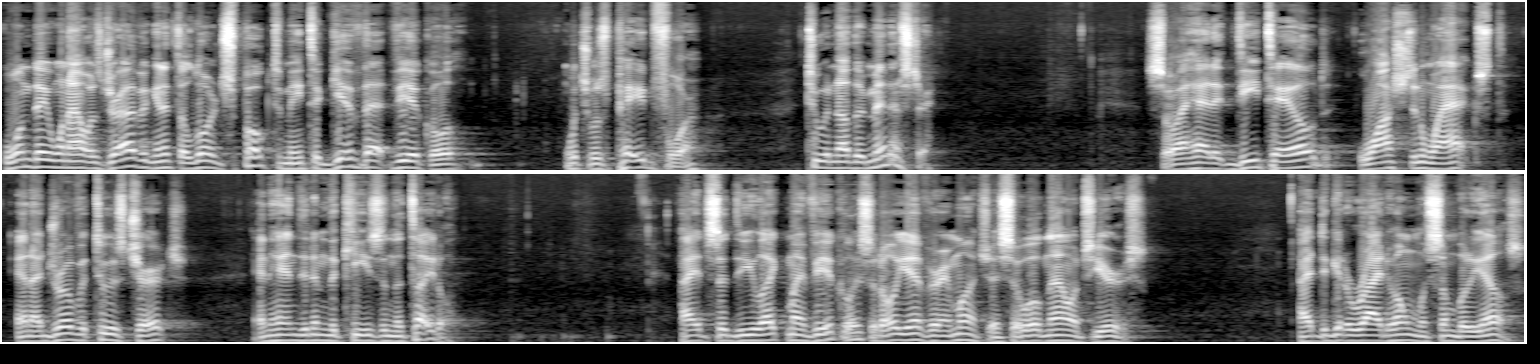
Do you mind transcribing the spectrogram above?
One day when I was driving in it, the Lord spoke to me to give that vehicle, which was paid for, to another minister. So I had it detailed, washed, and waxed, and I drove it to his church and handed him the keys and the title. I had said, Do you like my vehicle? I said, Oh, yeah, very much. I said, Well, now it's yours. I had to get a ride home with somebody else.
